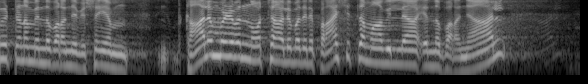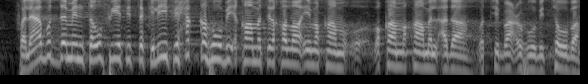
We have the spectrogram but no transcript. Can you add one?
വീട്ടണം എന്ന് പറഞ്ഞ വിഷയം കാലം മുഴുവൻ നോറ്റാലും അതിന് പ്രായശിത്തമാവില്ല എന്ന് പറഞ്ഞാൽ فلا بد من توفية التكليف حقه بإقامة القضاء مقام وقام مقام الأداء واتباعه بالتوبة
